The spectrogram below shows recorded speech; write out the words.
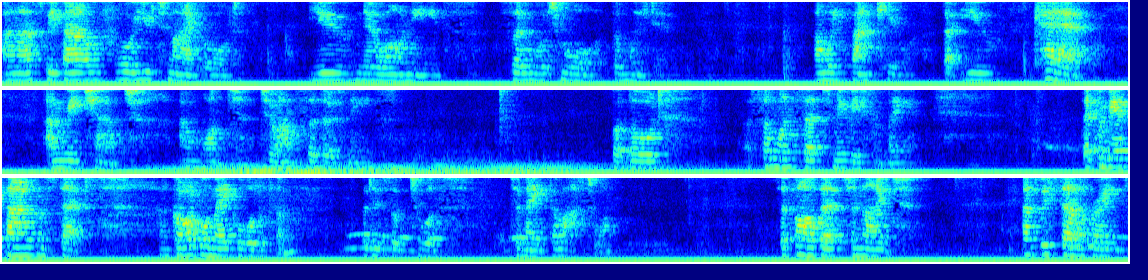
And as we bow before you tonight, Lord, you know our needs so much more than we do. And we thank you that you care and reach out and want to answer those needs. But Lord, as someone said to me recently, there can be a thousand steps and God will make all of them, but it's up to us to make the last one. So Father, tonight, as we celebrate,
